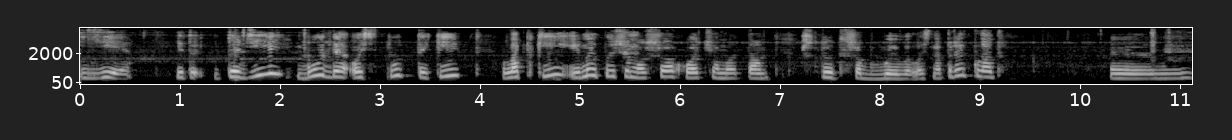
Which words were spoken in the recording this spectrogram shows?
Є. І тоді буде ось тут такі лапки, і ми пишемо, що хочемо там тут, щоб вивелось. Наприклад, ем,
